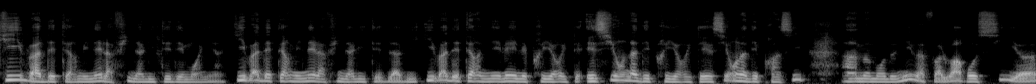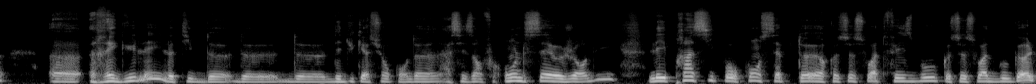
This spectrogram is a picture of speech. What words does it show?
qui va déterminer la finalité des moyens, qui va déterminer la finalité de la vie, qui va déterminer les priorités? Et si on a des priorités, si on a des principes, à un moment donné, il va falloir aussi euh, euh, réguler le type de, d'éducation qu'on donne à ses enfants. On le sait aujourd'hui, les principaux concepteurs, que ce soit de Facebook, que ce soit de Google,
